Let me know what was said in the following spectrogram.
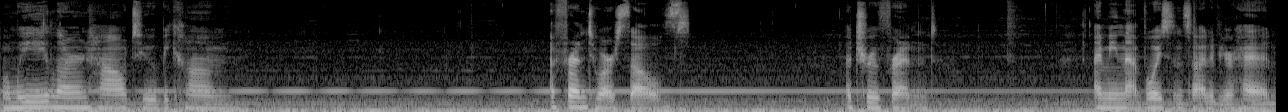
When we learn how to become a friend to ourselves, a true friend, I mean that voice inside of your head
